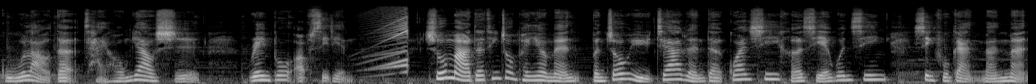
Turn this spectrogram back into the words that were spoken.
古老的彩虹钥匙 （Rainbow Obsidian）。属马的听众朋友们，本周与家人的关系和谐温馨，幸福感满满。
